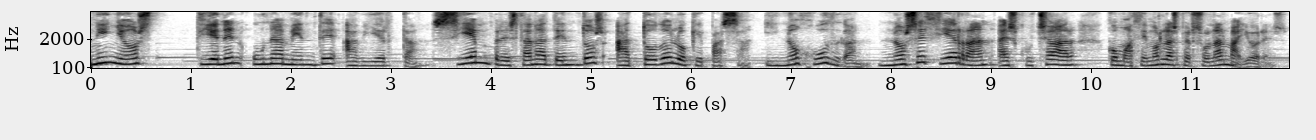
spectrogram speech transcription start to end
niños tienen una mente abierta, siempre están atentos a todo lo que pasa y no juzgan, no se cierran a escuchar como hacemos las personas mayores.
